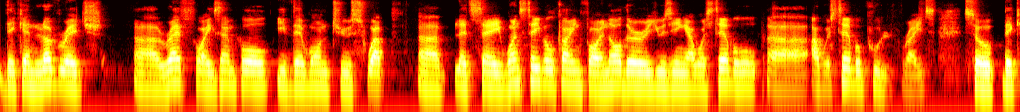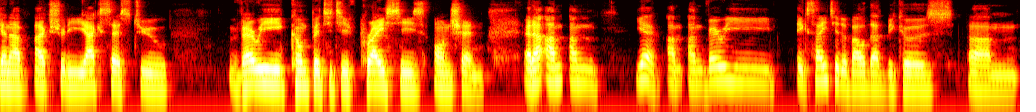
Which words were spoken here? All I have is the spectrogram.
they can leverage uh, Ref, for example, if they want to swap, uh, let's say, one stable coin for another using our stable uh, our stable pool, right? So they can have actually access to very competitive prices on chain, and I, am I'm yeah, I'm I'm very excited about that because um,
